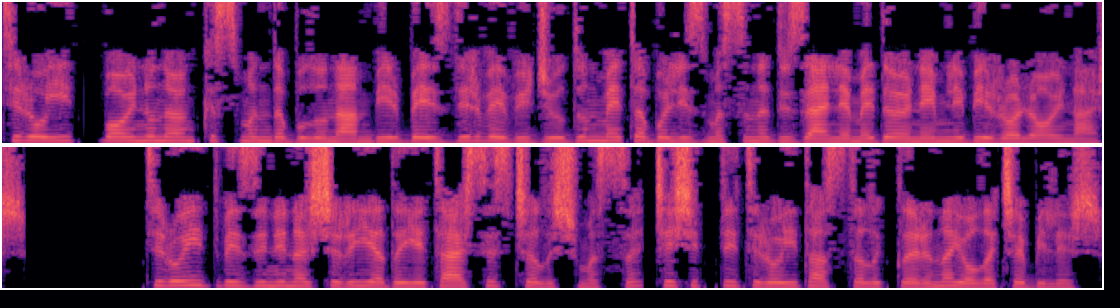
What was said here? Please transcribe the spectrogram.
Tiroid, boynun ön kısmında bulunan bir bezdir ve vücudun metabolizmasını düzenlemede önemli bir rol oynar. Tiroid bezinin aşırı ya da yetersiz çalışması, çeşitli tiroid hastalıklarına yol açabilir.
